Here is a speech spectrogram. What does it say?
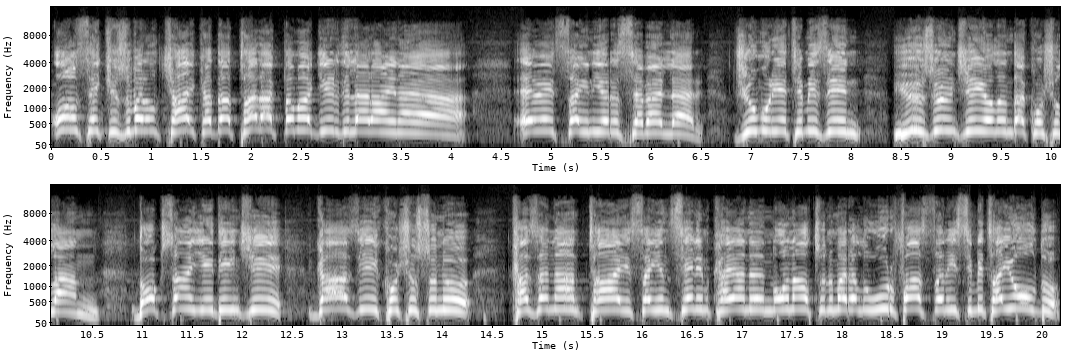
18 numaralı Çayka'da taraklama girdiler aynaya. Evet sayın yarış severler, Cumhuriyetimizin 100. yılında koşulan 97. Gazi koşusunu Kazanan Tay Sayın Selim Kaya'nın 16 numaralı Urfa Aslanı isimli tayı oldu.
